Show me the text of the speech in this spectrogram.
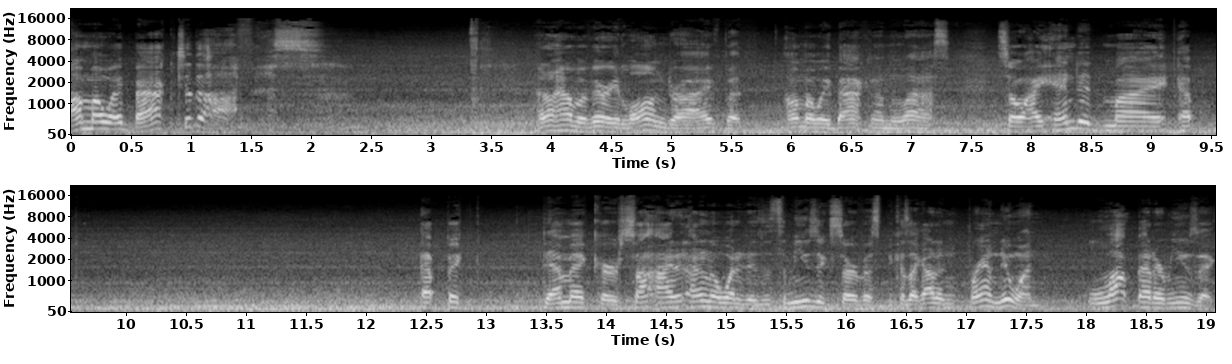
On my way back to the office. I don't have a very long drive, but on my way back nonetheless. So I ended my ep Epidemic or I don't know what it is. It's a music service because I got a brand new one, a lot better music.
